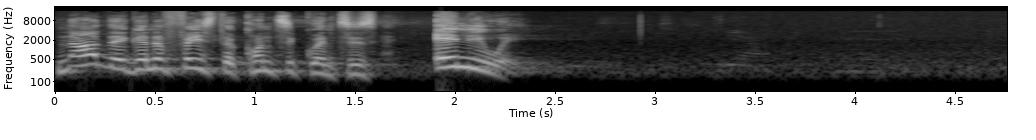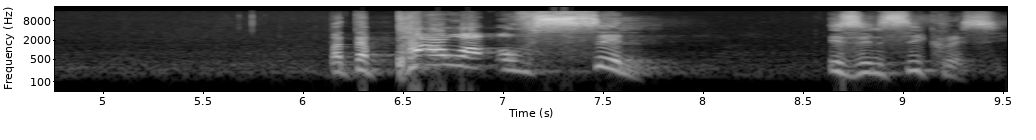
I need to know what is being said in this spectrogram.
Now they're going to face the consequences anyway. But the power of sin is in secrecy.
